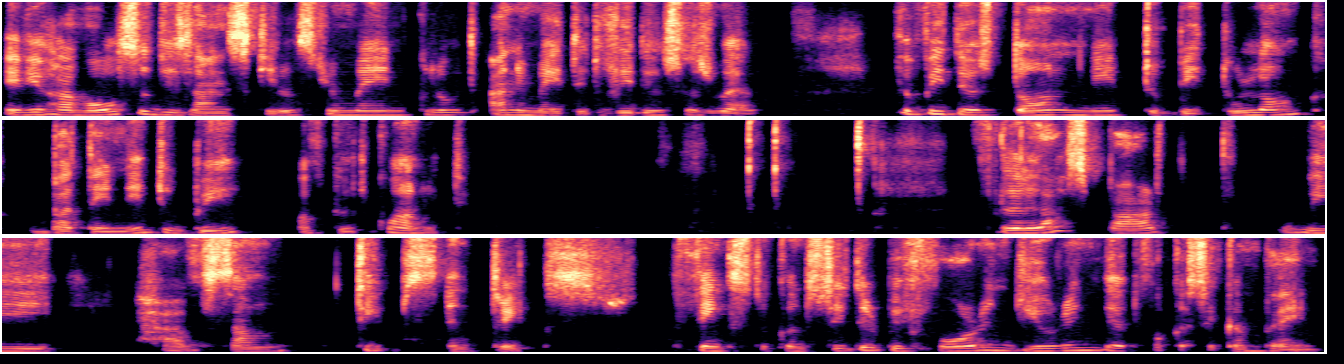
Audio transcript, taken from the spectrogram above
If you have also design skills, you may include animated videos as well. The videos don't need to be too long, but they need to be of good quality. For the last part, we have some tips and tricks, things to consider before and during the advocacy campaign.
